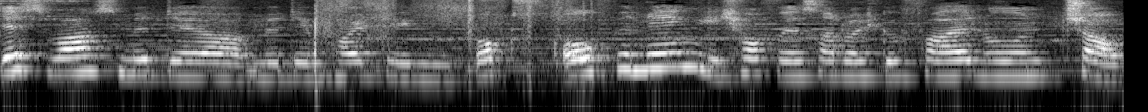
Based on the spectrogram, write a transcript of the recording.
Das war's mit der mit dem heutigen Box Opening. Ich hoffe, es hat euch gefallen und ciao.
